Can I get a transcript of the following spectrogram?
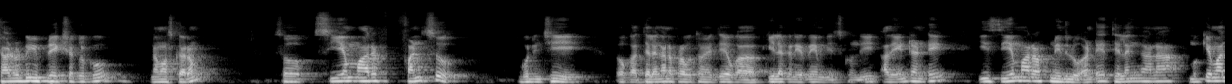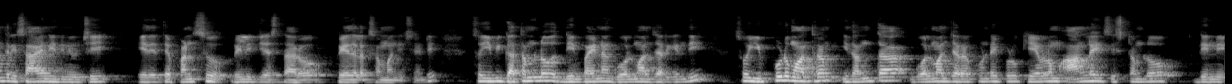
షాడో టీవీ ప్రేక్షకులకు నమస్కారం. సో సిఎంఆర్ఎఫ్ ఫండ్స్ గురించి ఒక తెలంగాణ ప్రభుత్వం అయితే ఒక కీలక నిర్ణయం తీసుకుంది. అదేంటంటే ఈ సిఎంఆర్ఎఫ్ నిధులు అంటే తెలంగాణ ముఖ్యమంత్రి సహాయ నిధి నుంచి ఏదైతే ఫండ్స్ రిలీజ్ చేస్తారో పేదలకు సంబంధించినవి. సో ఇవి గతంలో దీనిపైన గోల్మాల్ జరిగింది. సో ఇప్పుడు మాత్రం ఇదంతా గోల్మాల్ జరగకుండా ఇప్పుడు కేవలం ఆన్లైన్ సిస్టంలో దీన్ని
